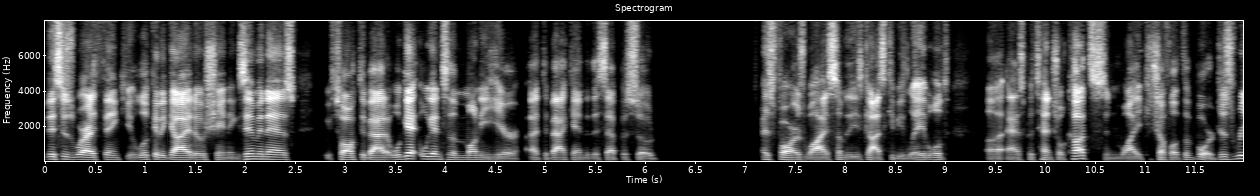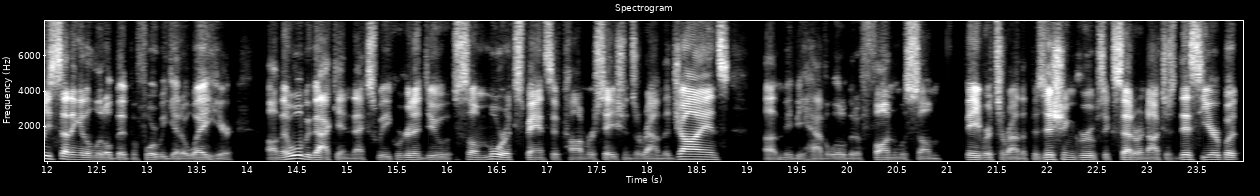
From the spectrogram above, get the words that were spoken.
this is where I think you look at a guy at Oshane Ximines. We've talked about it. We'll get we'll get into the money here at the back end of this episode, as far as why some of these guys could be labeled uh, as potential cuts and why you can shuffle up the board. Just resetting it a little bit before we get away here. Um, and we'll be back in next week. We're going to do some more expansive conversations around the Giants, uh, maybe have a little bit of fun with some favorites around the position groups, et cetera, not just this year, but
